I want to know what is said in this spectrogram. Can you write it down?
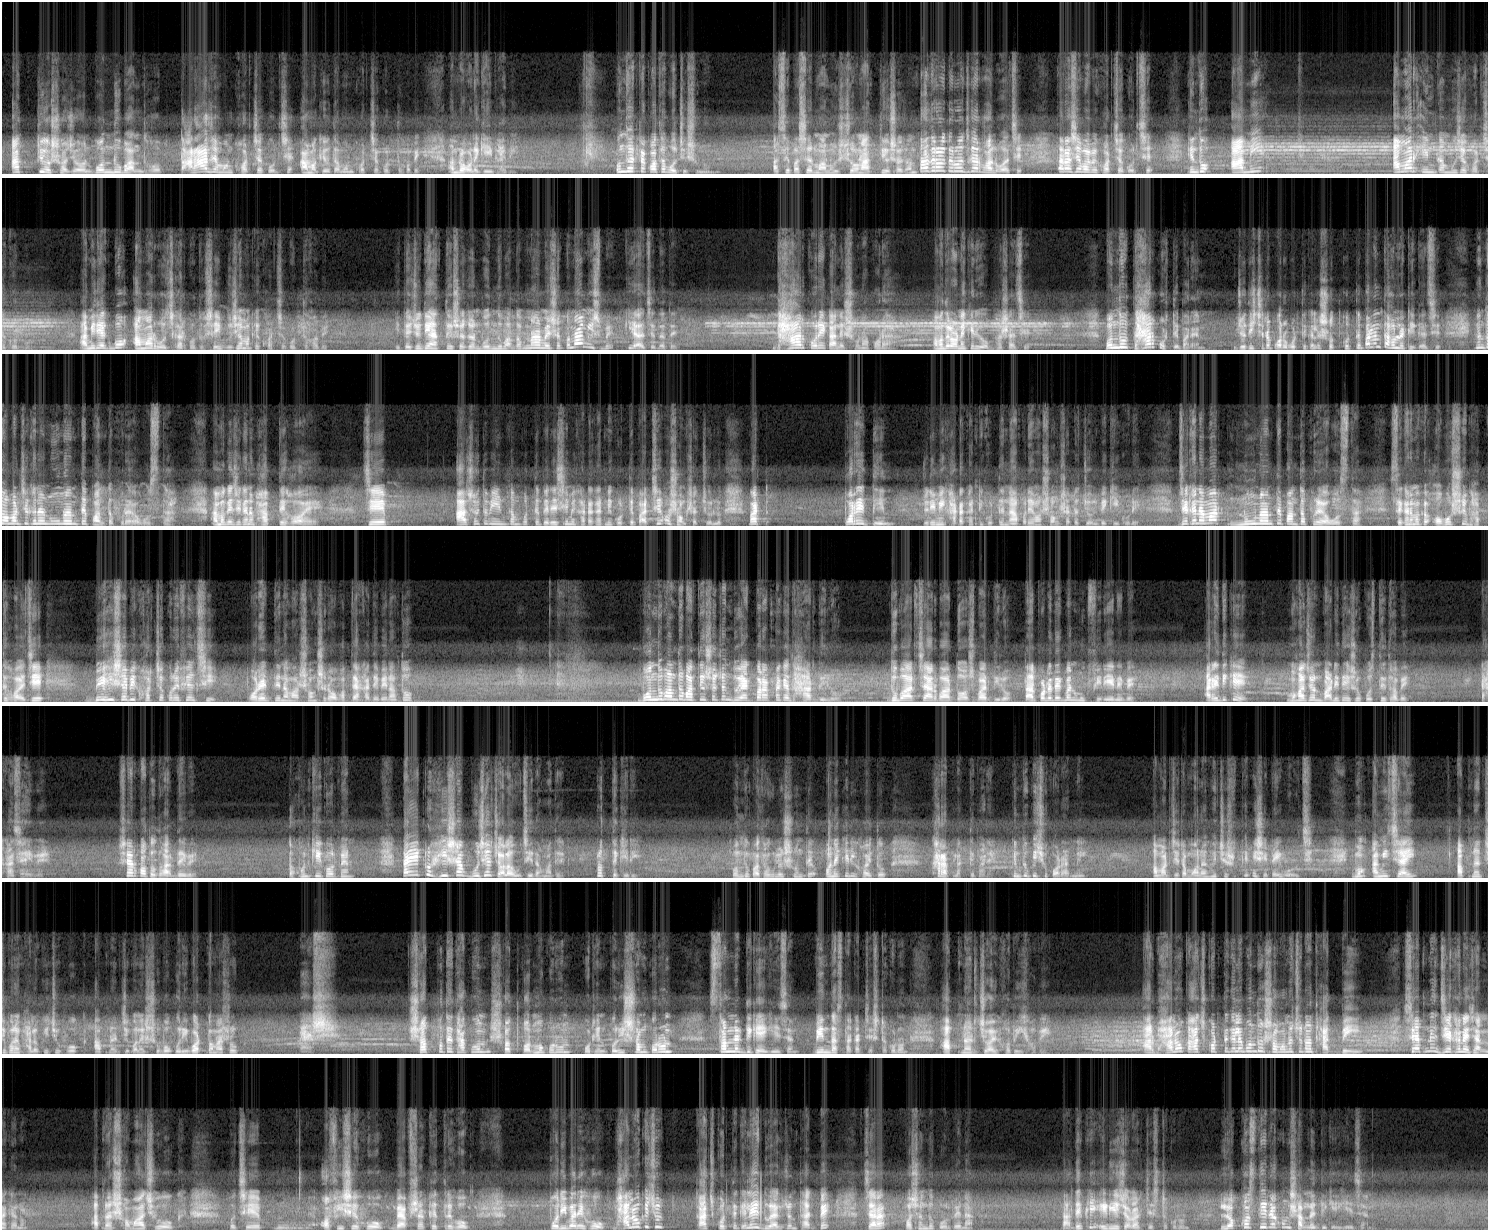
আত্মীয় স্বজন বন্ধু বান্ধব তারা যেমন খরচা করছে, আমাকেও তেমন খরচা করতে হবে। আমরা অনেকেই ভাবি। বন্ধু, একটা কথা বলছি, শুনুন। আশেপাশের মানুষজন, আত্মীয় স্বজন তাদের হয়তো রোজগার ভালো আছে। তারা সেভাবে খরচা করছে। কিন্তু আমি আমার ইনকাম বুঝে খরচা করব। আমি দেখব আমার রোজগার কত, সেই বুঝে আমাকে খরচা করতে হবে। এতে যদি আত্মীয় স্বজন বন্ধু বান্ধব না মেশে তো না মিশবে, কী আছে তাতে? ধার করে কানে শোনা পড়া। আমাদের অনেকেরই অভ্যাস আছে। বন্ধু, ধার করতে পারেন। যদি সেটা পরবর্তীকালে শোধ করতে পারেন, তাহলে ঠিক আছে। কিন্তু আমার যেখানে নুন আনতে পান্তা ফুরায় অবস্থা, আমাকে যেখানে ভাবতে হয় যে আজ হয়তো আমি ইনকাম করতে পেরেছি, আমি খাটাখাটনি করতে পারছি, আমার সংসার চলল। বাট পরের দিন যদি আমি খাটাখাটনি করতে না পারি, আমার সংসারটা চলবে কী করে? যেখানে আমার নুন আনতে পান্তা ফুরায় অবস্থা, সেখানে আমাকে অবশ্যই ভাবতে হয় যে বেহিসাবি খরচা করে ফেলছি, পরের দিন আমার সংসারের অভাব দেখা দেবে না তো? বন্ধু বান্ধব আত্মীয় স্বজন দু একবার আপনাকে ধার দিল, দুবার, চারবার, দশবার দিল, তারপরে দেখবেন মুখ ফিরিয়ে নেবে। আর এদিকে মহাজন বাড়িতে এসে উপস্থিত হবে। টাকা চাইবে। সে আর কত ধার দেবে? তখন কি করবেন? তাই একটু হিসাব বুঝে চলা উচিত আমাদের, প্রত্যেকেরই। বন্ধু কথাগুলো শুনতে অনেকেরই হয়তো খারাপ লাগতে পারে, কিন্তু কিছু করার নেই। আমার যেটা মনে হয়েছে সত্যি আমি সেটাই বলছি। এবং আমি চাই আপনার জীবনে ভালো কিছু হোক, আপনার জীবনে শুভ পরিবর্তন আসুক। ব্যাস। সৎ পথে থাকুন সৎ কর্ম করুন, কঠিন পরিশ্রম করুন, সামনের দিকে এগিয়ে যান, বিন্দাস থাকার চেষ্টা করুন। আপনার জয় হবেই হবে। আর ভালো কাজ করতে গেলে বন্ধু সমালোচনা থাকবেই। সে আপনি যেখানে যান না কেন? আপনার সমাজ হোক, হচ্ছে অফিসে হোক, ব্যবসার ক্ষেত্রে হোক, পরিবারে হোক, ভালো কিছু কাজ করতে গেলেই দু একজন থাকবে যারা পছন্দ করবে না। তাদেরকে এড়িয়ে চলার চেষ্টা করুন। লক্ষ্য স্থির রাখুন, সামনের দিকে এগিয়ে যান।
